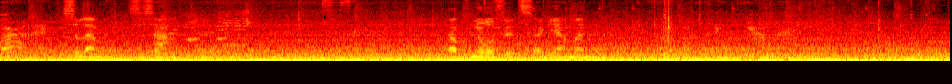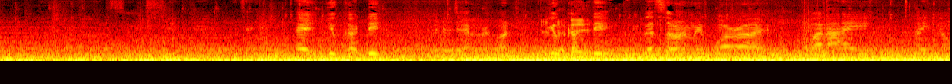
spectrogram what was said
Waray? Salamat, Up north, it's Agyaman. Yeah. Hey, you got it. To everyone. You You got got it. it. That's the only Waray what I I know.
